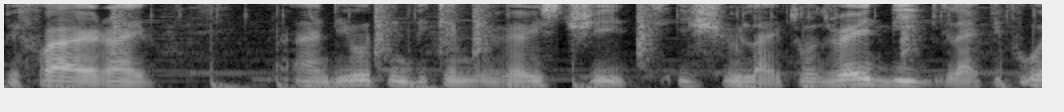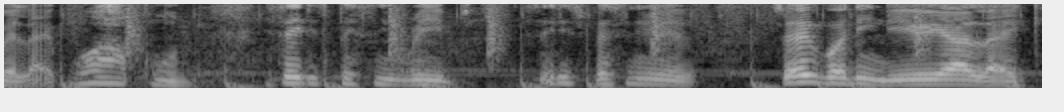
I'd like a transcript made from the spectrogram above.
before I arrived and the whole thing became a very street issue. Like it was very big. Like people were like, "What happened?" They said this person raped. They said this person raped. So everybody in the area like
